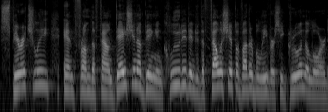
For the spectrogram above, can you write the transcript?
spiritually, and from the foundation of being included into the fellowship of other believers, he grew in the Lord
